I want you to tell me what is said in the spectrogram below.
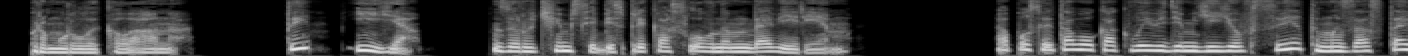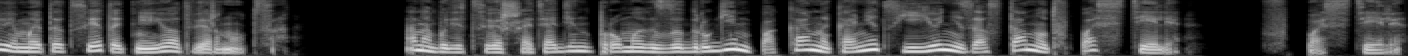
— промурлыкала она. «Ты и я. Заручимся беспрекословным доверием. А после того, как выведем ее в свет, мы заставим этот свет от нее отвернуться. Она будет совершать один промах за другим, пока, наконец, ее не застанут в постели — «В постели»,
